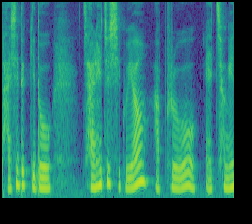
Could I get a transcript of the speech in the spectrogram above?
다시 듣기도 잘 해주시고요. 앞으로 애청해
